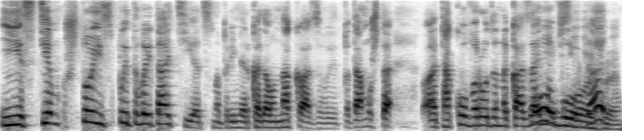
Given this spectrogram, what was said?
и с тем, что испытывает отец, например, когда он наказывает. Потому что а, такого рода наказание всегда,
